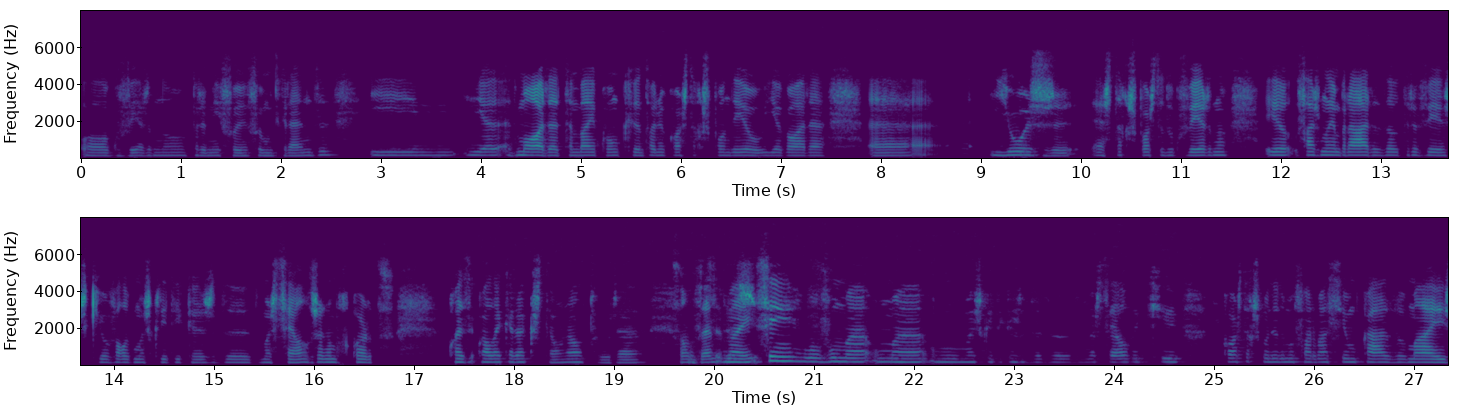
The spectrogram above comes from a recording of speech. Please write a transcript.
ao governo para mim foi, foi muito grande e, e a, a demora também com que António Costa respondeu e agora. ah, e hoje, esta resposta do governo faz-me lembrar da outra vez que houve algumas críticas de, de Marcelo, já não me recordo qual é que era a questão na altura. São Houve tantas. também, sim, houve uma, uma, umas críticas de, de, de Marcelo em que Costa respondeu de uma forma assim um bocado mais,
